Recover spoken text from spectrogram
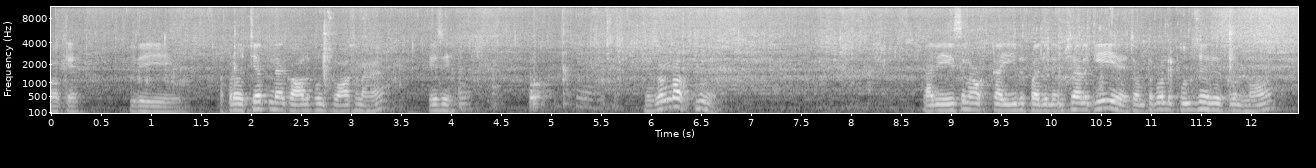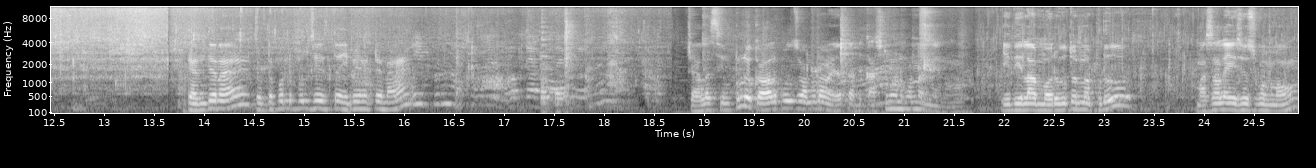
ఓకే. ఇది అప్పుడు వచ్చేస్తుంది కాలు పులుసు వాసన. వేసి నిజంగా వస్తుంది. అది వేసిన ఒక్క ఐదు పది నిమిషాలకి చింతపండు పులుసు వేసేసుకుంటున్నాం. అంతేనా? చింతపండు పులుసు వేస్తే అయిపోయినట్టేనా? ఒక? చాలా సింపుల్ కాలు పులుసు వండడం. పెద్ద కష్టం అనుకున్నాను నేను. ఇది ఇలా మరుగుతున్నప్పుడు మసాలా వేసేసుకున్నాం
